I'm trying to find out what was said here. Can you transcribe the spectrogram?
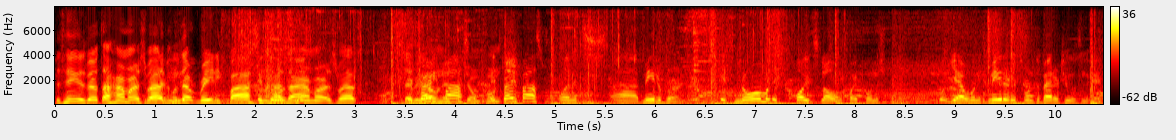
The thing is about the hammer as well. It comes out really fast It and has yeah. armor as well. There It's we go. Fast. jump It's very fast when it's uh, meter burn. It's normal. It's quite slow and quite punishable. But yeah, when it's metered, it's one of the better tools in the game.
